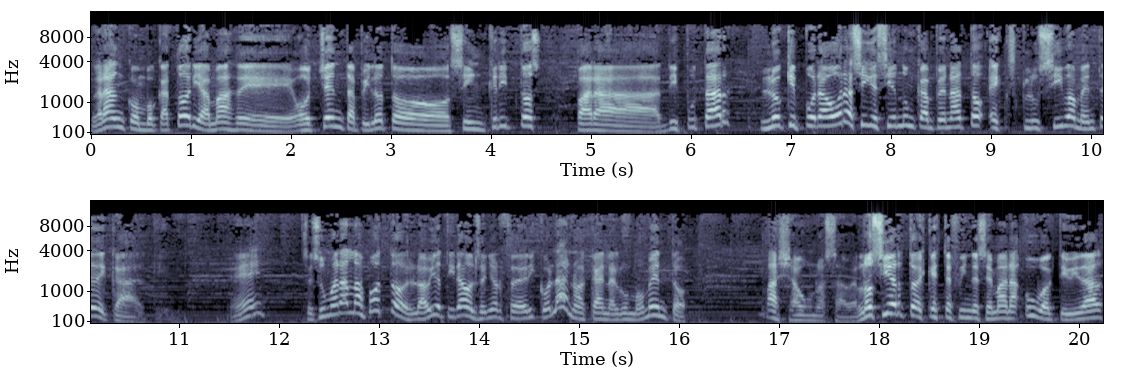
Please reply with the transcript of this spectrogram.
Gran convocatoria, más de 80 pilotos inscriptos para disputar lo que por ahora sigue siendo un campeonato exclusivamente de karting. ¿Eh? ¿Se sumarán las motos? Lo había tirado el señor Federico Lano acá en algún momento. Vaya uno a saber. Lo cierto es que este fin de semana hubo actividad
